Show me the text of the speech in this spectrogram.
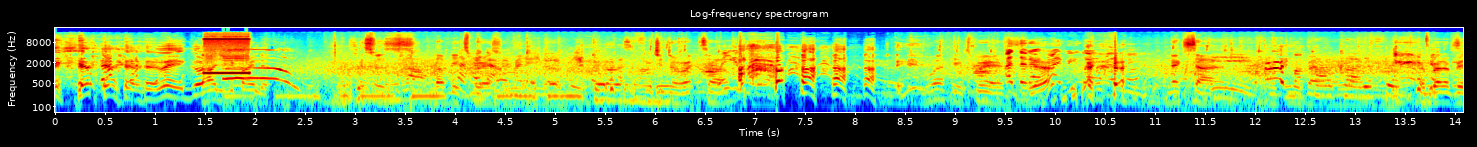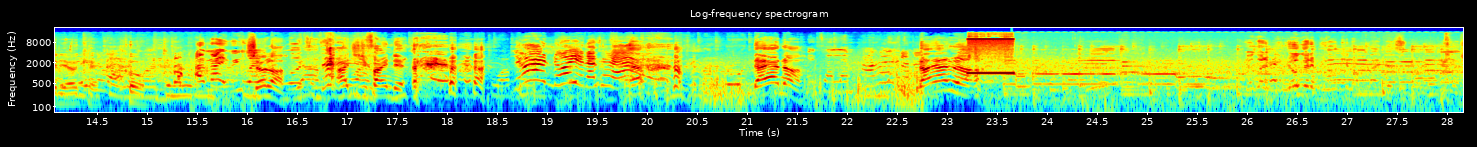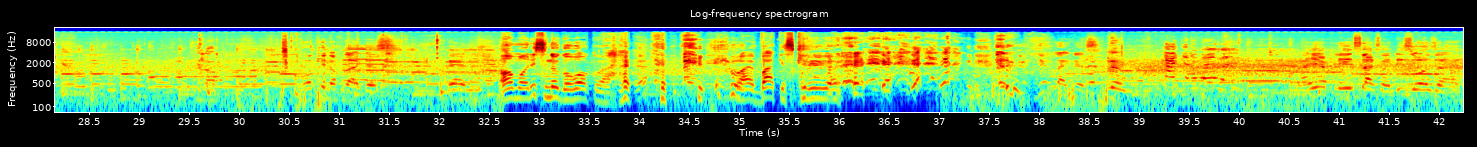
Wait, good. How did you find it? This was a lovely experience with me. As a future director, worth the experience. I don't know, Yeah? might be working. Next time, we'll do better. A better video, okay, cool. I might be working. Shola, how did you find it? You're annoying as hell. Diana, Diana. You're gonna be, you're gonna be up, up like this. Then Oh man, this is no go walk. right? Oh. My back is killing me. do it like this. Look, Like at the moment. I hear playing sax and these ones are.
